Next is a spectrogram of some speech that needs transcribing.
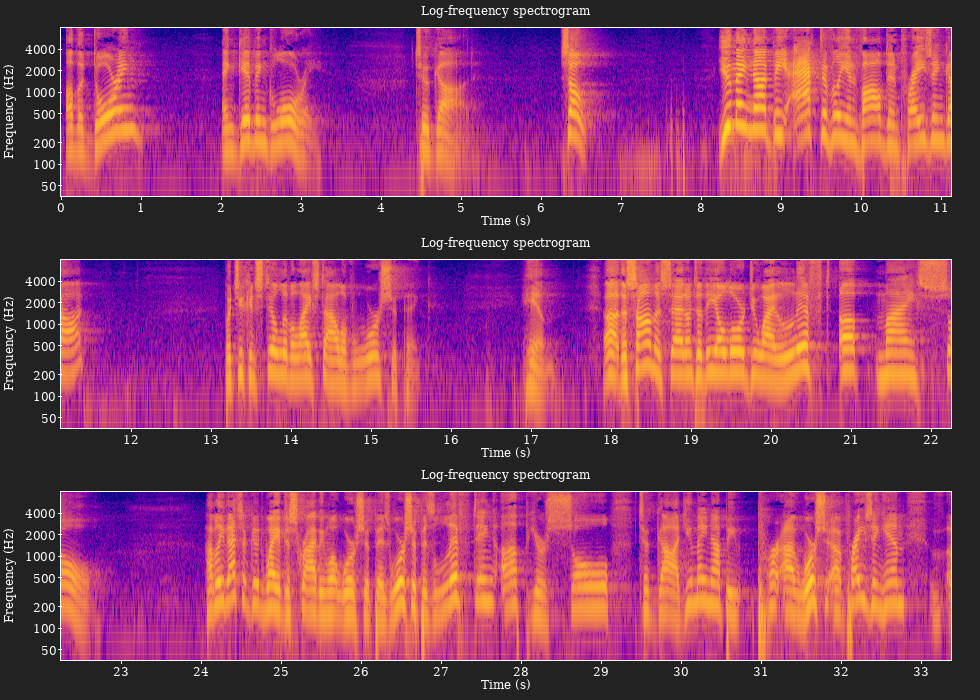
of adoring and giving glory to God. So, you may not be actively involved in praising God, but you can still live a lifestyle of worshiping Him. Uh, the psalmist said, Unto thee, O Lord, do I lift up my soul. I believe that's a good way of describing what worship is. Worship is lifting up your soul to God. You may not be uh, worship, uh, praising Him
